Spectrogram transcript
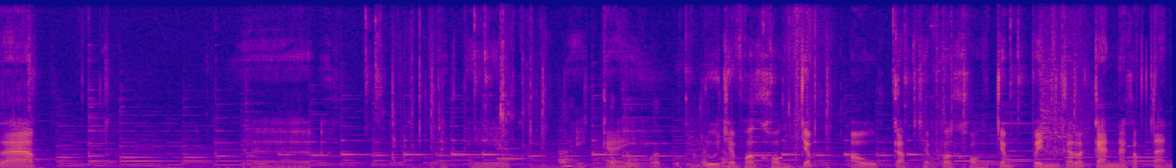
ทราบเอ่อตะเทพเอ๊ะไอ้ไก่ระดูแบบเป็นรู้เฉพาะของจำเอากับเฉพาะของจำเป็นก็แล้วกันนะกับตัน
